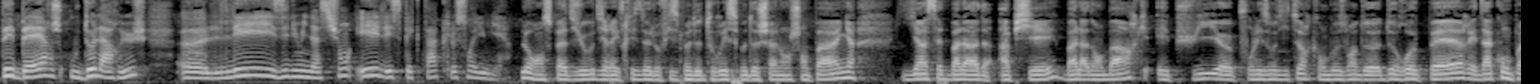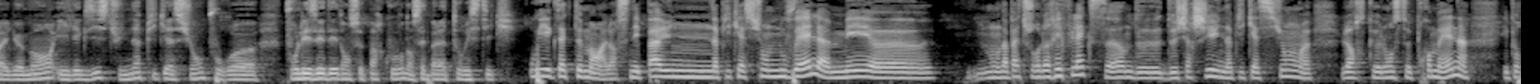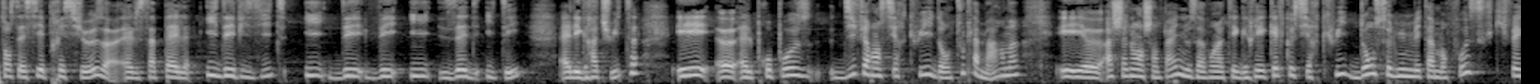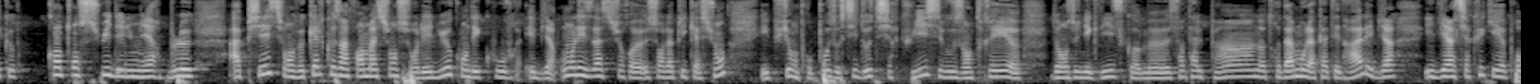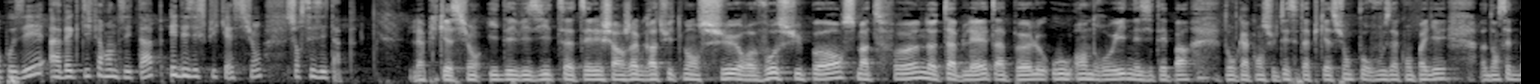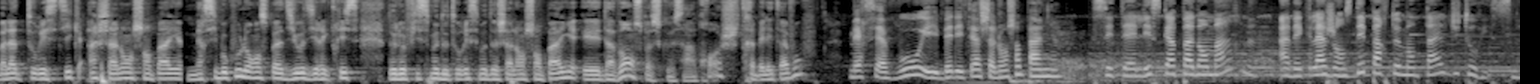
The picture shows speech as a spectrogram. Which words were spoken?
des berges ou de la rue les illuminations et les spectacles son et lumière. Laurence Padio, directrice de l'Office de tourisme de Châlons-Champagne. Il y a cette balade à pied, balade en barque, et puis pour les auditeurs qui ont besoin de, de repères et d'accompagnement, il existe une application pour pour les aider dans ce parcours, dans cette balade touristique. Oui, exactement. Alors ce n'est pas une application nouvelle, mais euh, on n'a pas toujours le réflexe hein, de, de, chercher une application lorsque l'on se promène. Et pourtant, celle-ci est précieuse. Elle s'appelle ID Visite, I-D-V-I-Z-I-T. Elle est gratuite et euh, elle propose différents circuits dans toute la Marne. Et euh, à Châlons-en-Champagne, nous avons intégré quelques circuits, dont celui de Métamorphose, ce qui fait que quand on suit des lumières bleues à pied, si on veut quelques informations sur les lieux qu'on découvre, eh bien, on les a sur euh, sur l'application. Et puis, on propose aussi d'autres circuits. Si vous entrez euh, dans une église comme euh, Saint-Alpin, Notre-Dame ou la cathédrale, eh bien, il y a un circuit qui est proposé avec différentes étapes et des explications sur ces étapes. L'application ID Visite téléchargeable gratuitement sur vos supports, smartphone, tablette, Apple ou Android. N'hésitez pas donc à consulter cette application pour vous accompagner dans cette balade touristique à Châlons-Champagne. Merci beaucoup Laurence Padio, directrice de l'Office de tourisme de Châlons-Champagne et d'avance parce que ça approche. Très bel été à vous. Merci à vous et bel été à Châlons-Champagne. C'était l'Escapade en Marne avec l'Agence départementale du tourisme.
